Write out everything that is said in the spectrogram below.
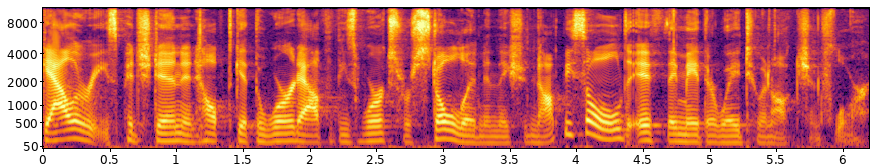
Galleries pitched in and helped get the word out that these works were stolen and they should not be sold if they made their way to an auction floor.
